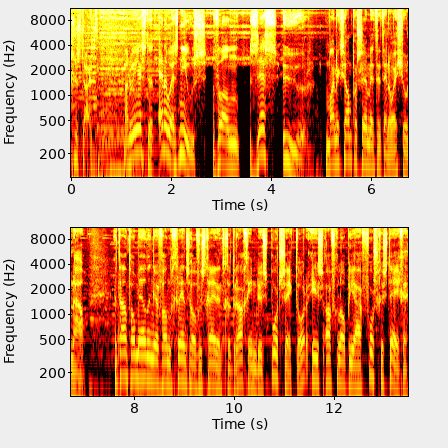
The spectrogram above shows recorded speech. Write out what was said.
start. Maar nu eerst het NOS Nieuws van 6 uur. Marnix Ampersen met het NOS Journaal. Het aantal meldingen van grensoverschrijdend gedrag in de sportsector is afgelopen jaar fors gestegen.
